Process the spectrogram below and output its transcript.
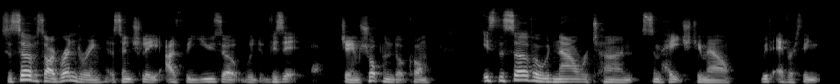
So server-side rendering, essentially as the user would visit jamesshopland.com, is the server would now return some HTML with everything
